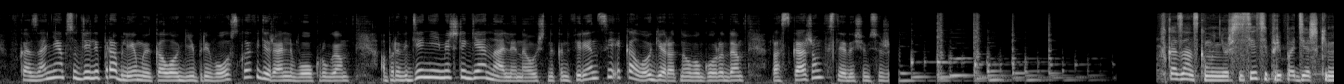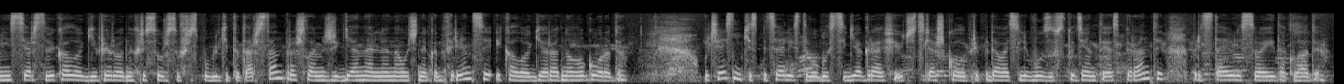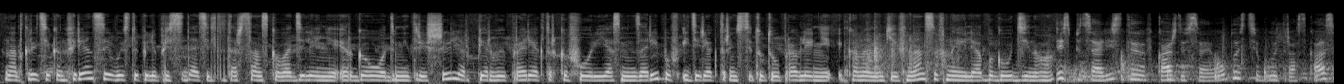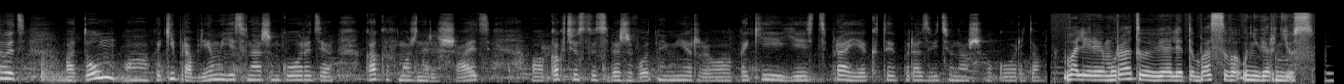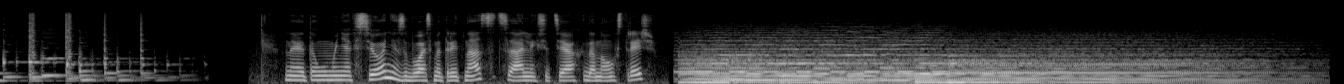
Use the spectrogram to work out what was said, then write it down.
В Казани обсудили проблемы экологии Приволжского федерального округа. О проведении межрегиональной научной конференции «Экология родного города» расскажем в следующем сюжете. Казанском университете при поддержке Министерства экологии и природных ресурсов Республики Татарстан прошла межрегиональная научная конференция «Экология родного города». Участники, специалисты в области географии, учителя школы, преподаватели вузов, студенты и аспиранты представили свои доклады. На открытии конференции выступили председатель Татарстанского отделения РГО Дмитрий Шиллер, первый проректор КФУ Ясмин Зарипов и директор Института управления экономики и финансов Наиля Багаудинова. Здесь специалисты в каждой своей области будут рассказывать о том, какие какие проблемы есть в нашем городе, как их можно решать, а, как чувствует себя животный мир, а, какие есть проекты по развитию нашего города. Валерия Муратова, Виолетта Басова, Univer News. На этом у меня все. Не забывай смотреть нас в социальных сетях. До новых встреч!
